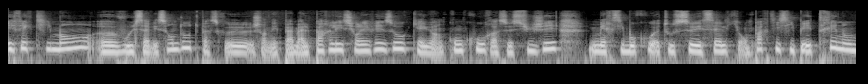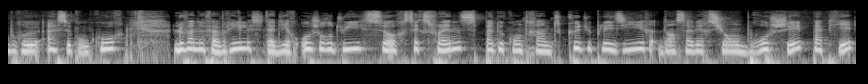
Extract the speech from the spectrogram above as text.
Effectivement, euh, vous le savez sans doute parce que j'en ai pas mal parlé sur les réseaux, qu'il y a eu un concours à ce sujet. Merci beaucoup à tous ceux et celles qui ont participé très nombreux à ce concours. Le 29 avril, c'est-à-dire aujourd'hui, sort Sex Friends, pas de contraintes que du plaisir dans sa version brochée, papier.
